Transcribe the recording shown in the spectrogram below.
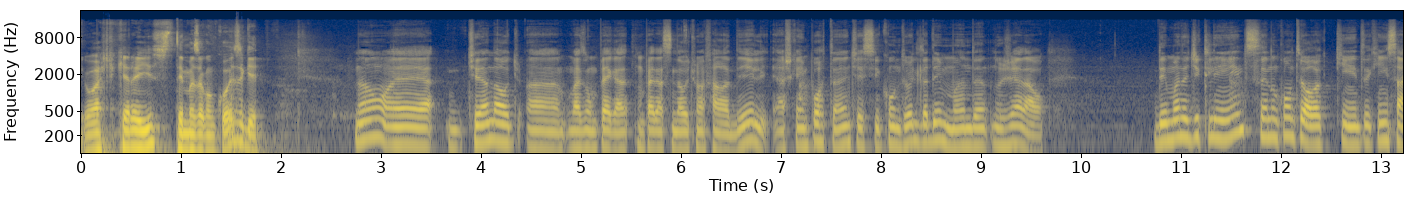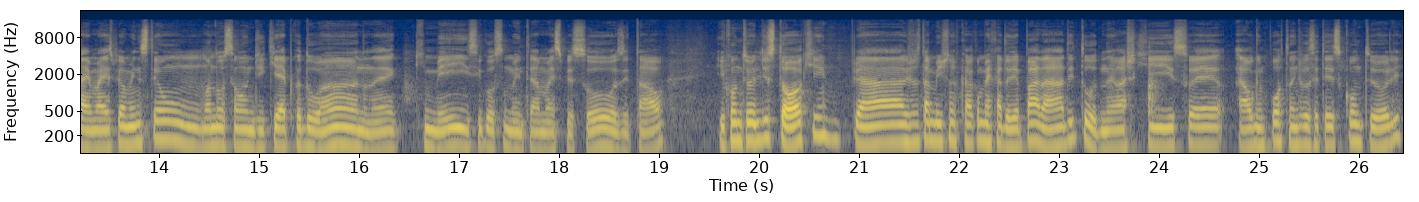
Eu acho que era isso. Tem mais alguma coisa, Gui? Não, é, tirando a, a, mais um, pega, um pedacinho da última fala dele, acho que é importante esse controle da demanda no geral. Demanda de clientes, você não controla quem entra e quem sai, mas pelo menos ter um, uma noção de que época do ano, né, que mês se costuma entrar mais pessoas e tal. E controle de estoque para justamente não ficar com a mercadoria parada e tudo, né? Eu acho que isso é algo importante você ter esse controle,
